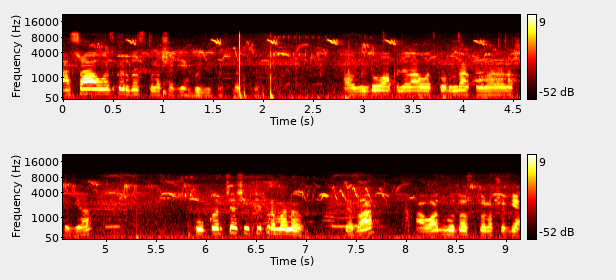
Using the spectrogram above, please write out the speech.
असा आवाज करत असतो. लक्षात घ्या. अजून तो आपल्याला आवाज करून दाखवणारा लक्षात घ्या. कुकरच्या शेतीप्रमाणे त्याचा आवाज होत असतो लक्षात घ्या.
